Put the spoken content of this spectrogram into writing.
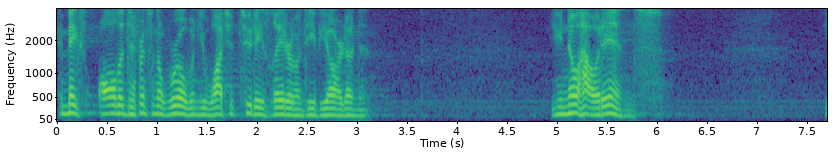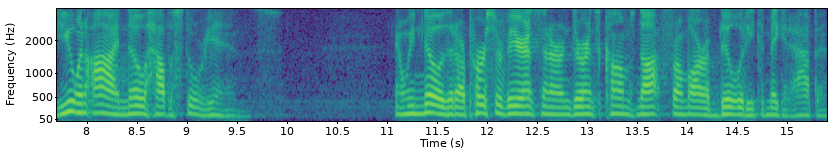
It makes all the difference in the world when you watch it two days later on DVR, doesn't it? You know how it ends. You and I know how the story ends. And we know that our perseverance and our endurance comes not from our ability to make it happen,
